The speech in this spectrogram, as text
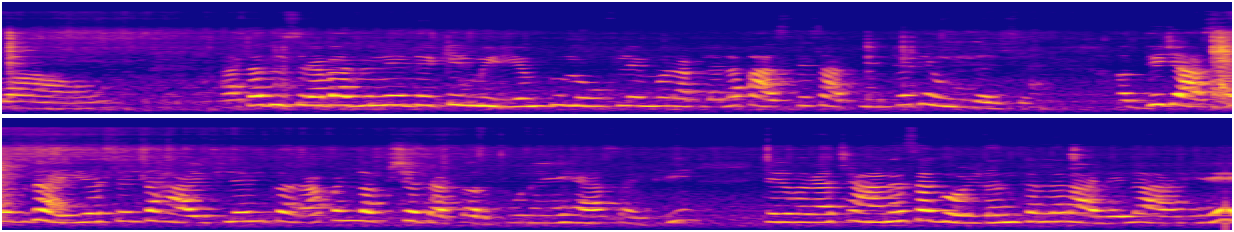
वाव आता दुसऱ्या बाजूने देखील मीडियम टू लो फ्लेमवर आपल्याला पाच ते सात मिनटं ठेवून द्यायचं अगदी जास्तच घाई असेल तर हाय फ्लेम करा पण लक्ष द्या करपू नये ह्यासाठी. हे बघा छान असा गोल्डन कलर आलेला आहे.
